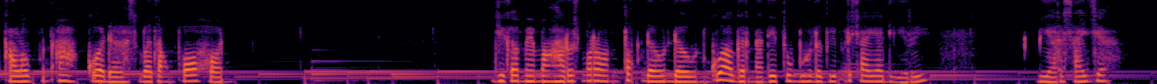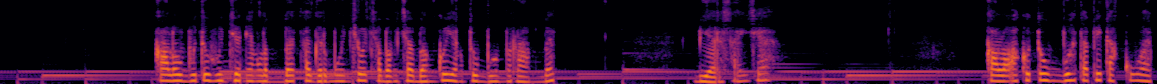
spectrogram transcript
Kalaupun aku adalah sebatang pohon, jika memang harus merontok daun-daunku agar nanti tumbuh lebih percaya diri, biar saja. Kalau butuh hujan yang lebat agar muncul cabang-cabangku yang tumbuh merambat, biar saja. Kalau aku tumbuh tapi tak kuat,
